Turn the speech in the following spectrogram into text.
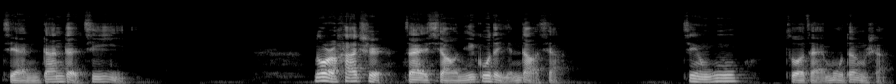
简单的记忆。努尔哈赤在小尼姑的引导下进屋，坐在木凳上。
